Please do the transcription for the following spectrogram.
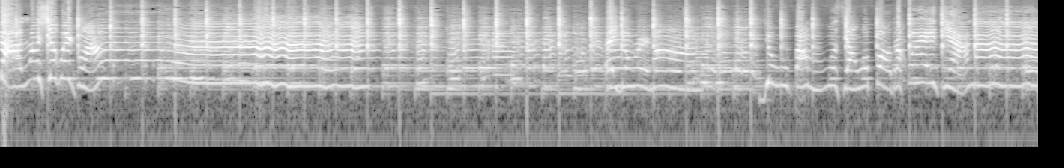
大郎鞋柜装。将我抱到怀间呐、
